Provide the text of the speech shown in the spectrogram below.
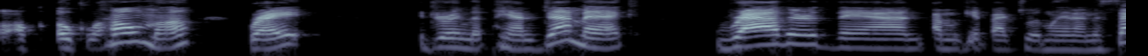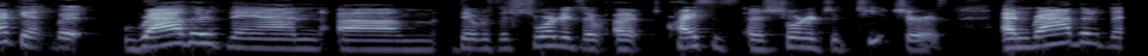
o- oklahoma right during the pandemic rather than i'm gonna get back to atlanta in a second but rather than um, there was a shortage of a crisis a shortage of teachers and rather than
